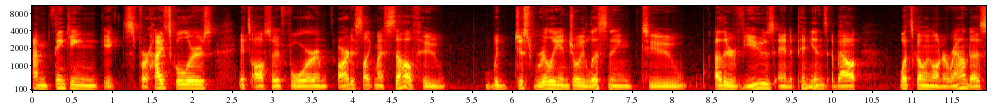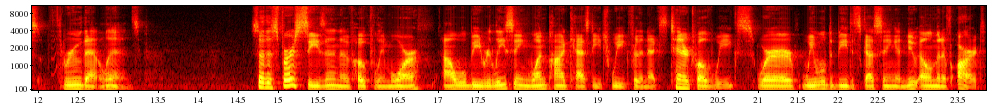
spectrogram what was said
I'm thinking it's for high schoolers, it's also for artists like myself who would just really enjoy listening to other views and opinions about what's going on around us through that lens. So, this first season of hopefully more I will be releasing one podcast each week for the next 10 or 12 weeks where we will be discussing a new element of art,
